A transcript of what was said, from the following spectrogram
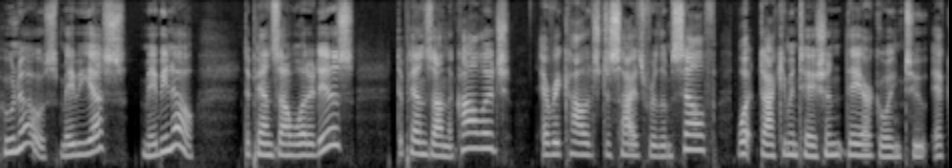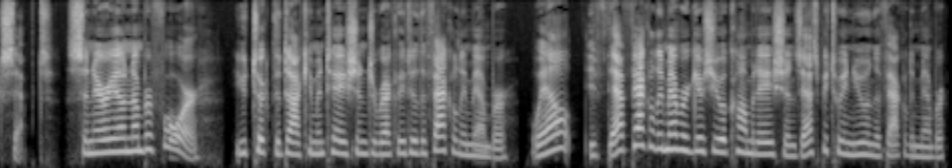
Who knows? Maybe yes, maybe no. Depends on what it is, depends on the college. Every college decides for themselves what documentation they are going to accept. Scenario number four you took the documentation directly to the faculty member. Well, if that faculty member gives you accommodations, that's between you and the faculty member.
